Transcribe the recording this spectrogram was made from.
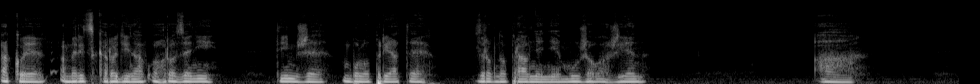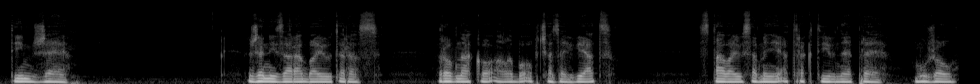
ako je americká rodina v ohrození tým, že bolo prijaté zrovnoprávnenie mužov a žien a tým, že ženy zarábajú teraz rovnako alebo občas aj viac, stávajú sa menej atraktívne pre mužov.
